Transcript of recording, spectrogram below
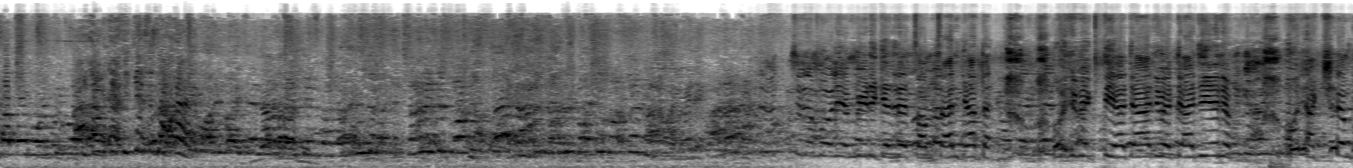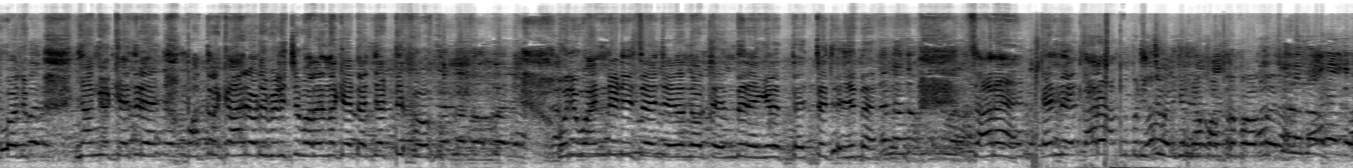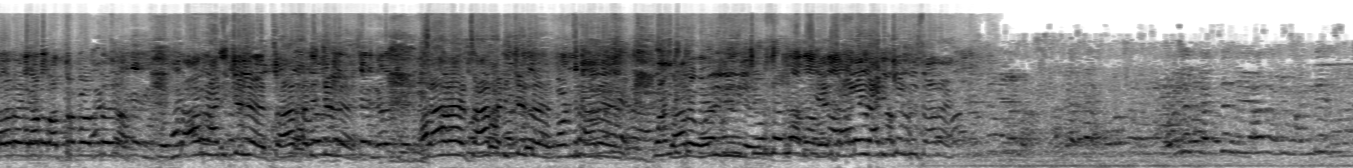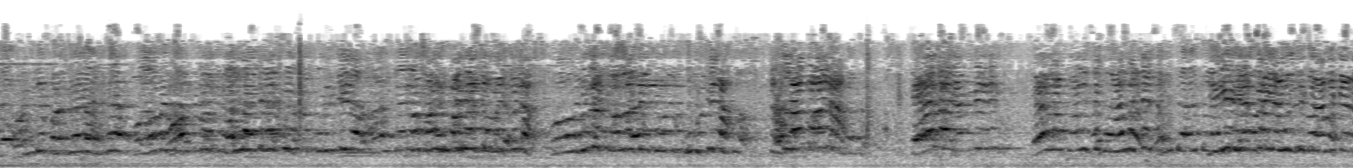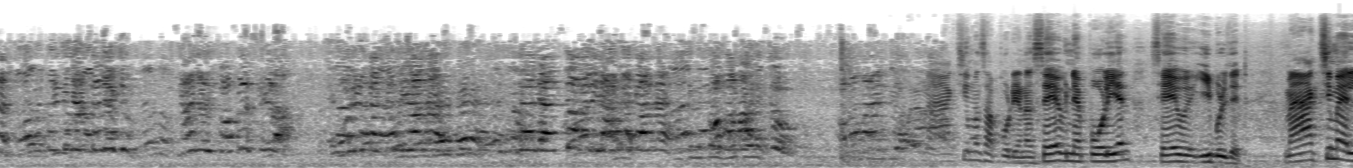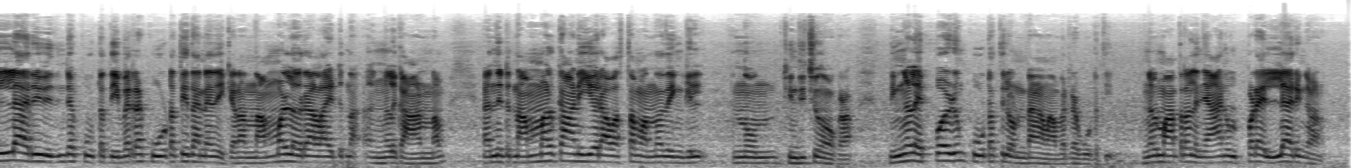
ഓ, സാറേ അക്ഷരം പോലെ എം വി ഡിക്കെതിരെ സംസാരിക്കാത്ത ഒരു വ്യക്തി അജാജുവൻ ജാജിയനും ഒരു അക്ഷരം പോലും ഞങ്ങൾക്കെതിരെ പത്രക്കാരോട് വിളിച്ചു പറയുന്ന കേട്ട ഞെട്ടിപ്പോകും. ഒരു വണ്ടി ഡിസൈൻ ചെയ്തെന്നോർത്ത് എന്തിനെങ്കിലും തെറ്റ് ചെയ്യുന്നത് സാറേ എന്നെ സാറേ അന്ന് പിടിച്ചു വലിക്കും ഞാൻ പത്രപ്രവർത്തകൻ സാറേ ഞാൻ പത്രപ്രവർത്തകൻ സാർ അടിക്കല്ലേ? സാർ അടിക്കല്ലേ? സാറേ സാർ അടിക്കല്ലേ? സാറേ സാറേ ഒരു രീതിയിൽ സാറേ അടിക്കരുത് സാറേ ഒരു തെറ്റും ചെയ്യാതെ ഒരു വണ്ടി വണ്ടി പറഞ്ഞാൽ എന്നെ കള്ളത്തിലേക്ക് കുടിക്കില്ല ആൾക്കാരെ പണിയാക്കാൻ പറ്റില്ല ഒരു കള്ളത്തിലേക്ക് ഒന്ന് കുടിക്കില്ല കള്ളന്മാരാ Kerala M P Kerala police കള്ളത്തിൽ ഈ എം ഐ യൂസി കാണിക്കണം ഇത് ഞാൻ തെളിയിക്കും ഞാനൊരു പബ്ലിസിറ്റിയിലാണ് ഒരു തെറ്റും ചെയ്യാതെ ഞാൻ ഏറ്റവും വലിയ യാത്രക്കാരനെ അപമാനിച്ചു അപമാനിച്ചു മാക്സിമം സപ്പോർട്ട് ചെയ്യണം. Save Napoleon save E Bull Jet maximum എല്ലാവരും ഇതിന്റെ കൂട്ടത്തിൽ ഇവരുടെ കൂട്ടത്തിൽ തന്നെ നിൽക്കണം. നമ്മൾ ഒരാളായിട്ട് നിങ്ങൾ കാണണം. എന്നിട്ട് നമ്മൾക്കാണ് ഈ ഒരു അവസ്ഥ വന്നതെങ്കിൽ എന്നൊന്ന് ചിന്തിച്ചു നോക്കണം. നിങ്ങൾ എപ്പോഴും കൂട്ടത്തിലുണ്ടാകണം അവരുടെ കൂട്ടത്തിൽ. നിങ്ങൾ മാത്രമല്ല ഞാൻ ഉൾപ്പെടെ എല്ലാവരും കാണും.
